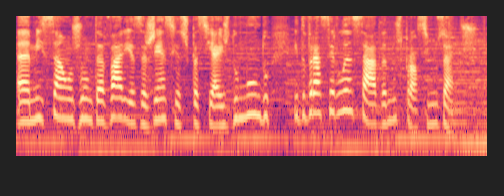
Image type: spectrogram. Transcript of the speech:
A missão junta várias agências espaciais do mundo e deverá ser lançada nos próximos anos.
